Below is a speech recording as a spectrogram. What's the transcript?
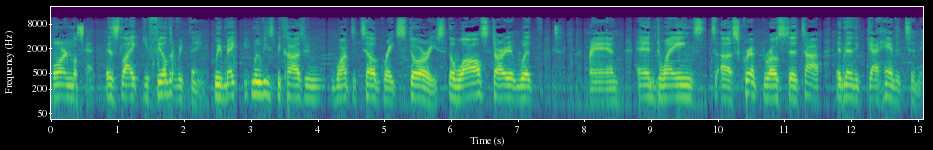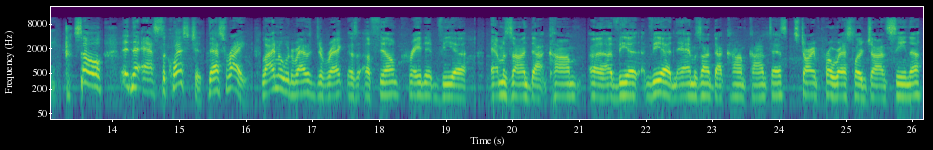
Bourne. It's like you feel everything. We make movies because we want to tell great stories. The Wall started with Ran and Dwayne's uh, script rose to the top, and then it got handed to me. So, and then ask the question. That's right. Liman would rather direct a film created via Amazon.com uh, via via an Amazon.com contest starring pro wrestler John Cena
